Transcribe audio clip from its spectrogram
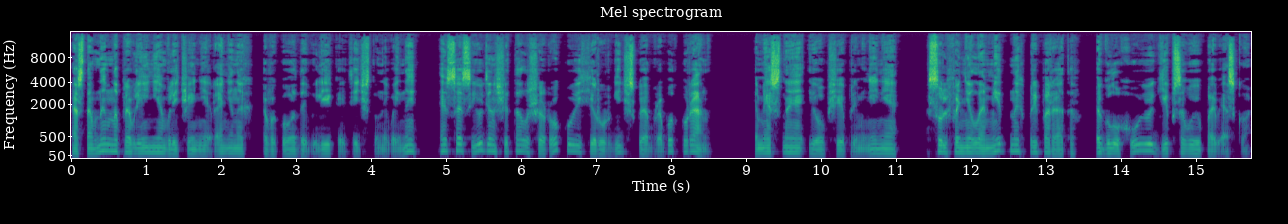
Основным направлением в лечении раненых в годы Великой Отечественной войны СС Юдин считал широкую хирургическую обработку ран, местное и общее применение сульфаниламидных препаратов, глухую гипсовую повязку.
